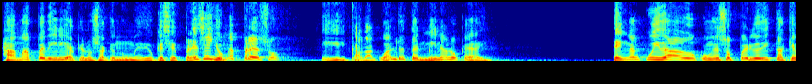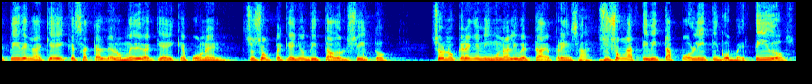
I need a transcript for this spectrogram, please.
jamás pediría que lo saquen de un medio. Que se exprese, yo me expreso y cada cual determina lo que hay. Tengan cuidado con esos periodistas que piden aquí hay que sacar de los medios, aquí hay que poner. Esos son pequeños dictadorcitos eso no creen en ninguna libertad de prensa. Esos son activistas políticos vestidos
